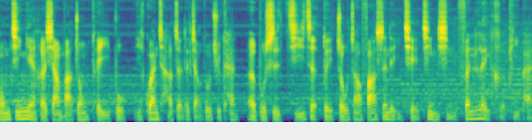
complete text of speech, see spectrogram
从经验和想法中退一步，以观察者的角度去看，而不是急着对周遭发生的一切进行分类和批判。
